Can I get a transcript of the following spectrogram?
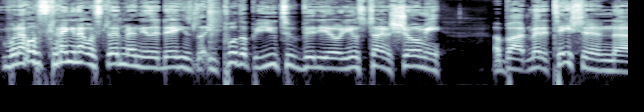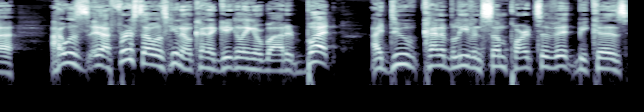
when I was hanging out with Sledman the other day, he's like, he pulled up a YouTube video and he was trying to show me about meditation, and uh, I was at first I was you know kind of giggling about it, but I do kind of believe in some parts of it because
